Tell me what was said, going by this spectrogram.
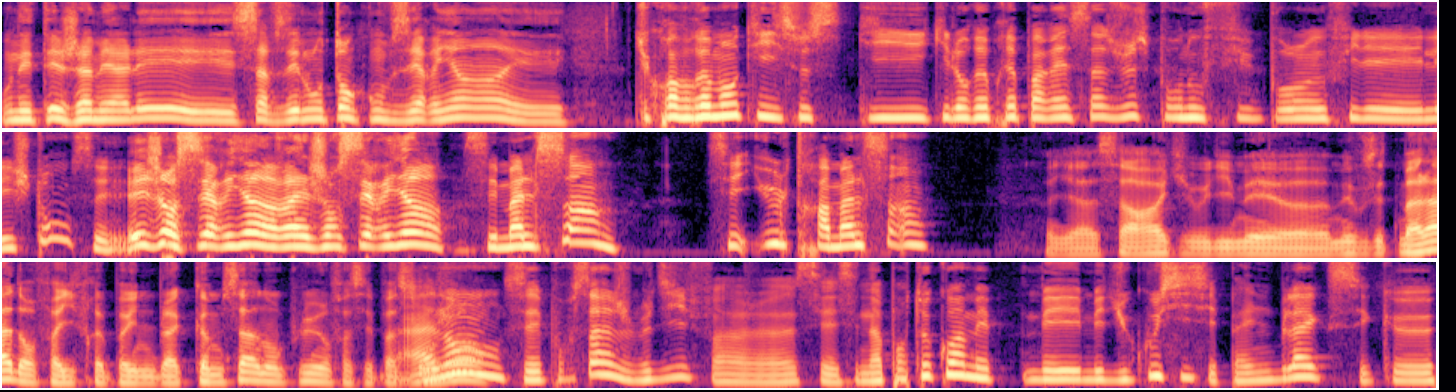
on n'était jamais allé et ça faisait longtemps qu'on faisait rien et. Tu crois vraiment qu'il, aurait préparé ça juste pour nous, fi- pour nous filer les jetons Et j'en sais rien, Ray, j'en sais rien c'est malsain. C'est ultra malsain. Il y a Sarah qui vous dit mais, euh, mais vous êtes malade, enfin il ferait pas une blague comme ça non plus, enfin c'est pas son Ah genre. non, c'est pour ça, je me dis, euh, c'est, c'est n'importe quoi. Mais, mais, mais du coup, si c'est pas une blague, c'est que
